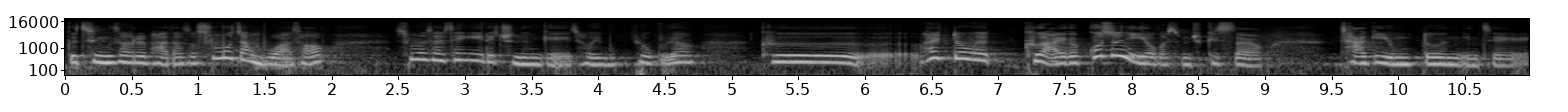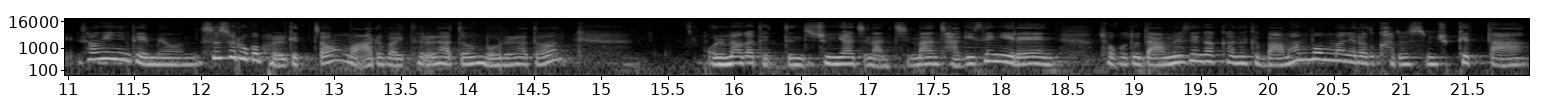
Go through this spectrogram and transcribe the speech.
그 증서를 받아서 20장 모아서 20살 생일에 주는 게 저희 목표고요. 그 활동을 그 아이가 꾸준히 이어갔으면 좋겠어요. 자기 용돈 이제 성인이 되면 스스로가 벌겠죠. 뭐 아르바이트를 하던 뭐를 하던 얼마가 됐든지 중요하진 않지만 자기 생일엔 적어도 남을 생각하는 그 마음 한 번만이라도 가졌으면 좋겠다.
